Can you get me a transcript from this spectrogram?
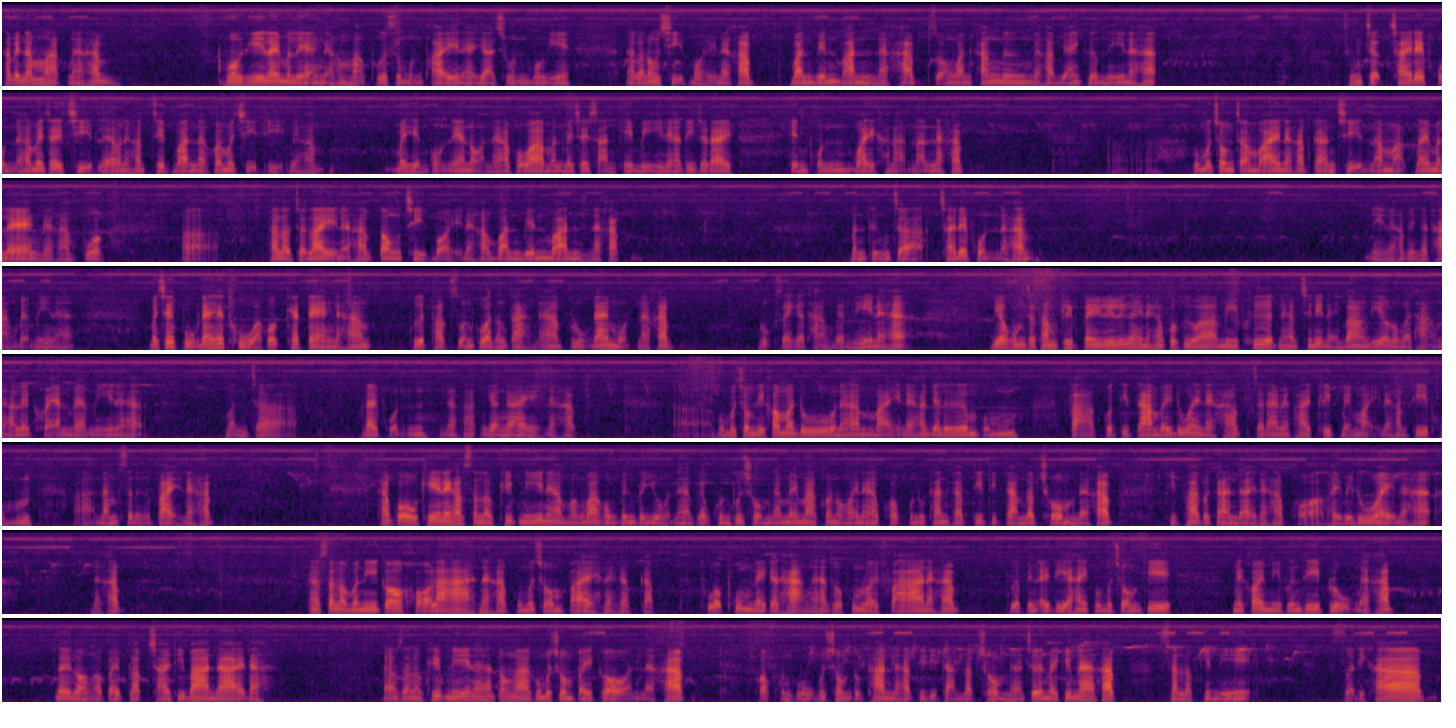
ถ้าเป็นน้ำหมักนะครับ พวกที่ไล่แมลงเนี่ยครับหมักเพื่อสมุนไพรนะยาฉุนพวกนี้นะเราต้องฉีดบ่อยนะครับ วันเว้นวันนะครับสองวันครั้งหนึ่งนะครับ อย่าให้เกินนี้นะฮะถึงจะใช้ได้ผลนะครับ ไม่ใช่ฉีดแล้วนะครับเจ็ดวันนะค่อยมาฉีดอีกนะครับ ไม่เห็นผลแน่นอนนะครับ เพราะว่ามันไม่ใช่สารเคมีนะครับที่จะได้เห็นผลไวขนาดนั้นนะครับคุณผู้ชมจำไว้นะครับ การฉีดน้ำหมักไล่แมลงนะครับ พวกอ ถ้าเราจะไล่นะครับต้องฉีดบ่อยนะครับ วันเว้นวันนะครับ มันถึงจะใช้ได้ผลนะครับ นี่นะครับเป็นกระถางแบบนี้นะฮะไม่ใช่ปลูกได้แค่ถั่วก็แค่แตงนะครับ พืชผักสวนครัวต่างๆนะครับ ปลูกได้หมดนะครับ ปลูกใส่กระถางแบบนี้นะฮะเดี๋ยวผมจะทำคลิปไปเรื่อยๆนะครับ ก็คือว่ามีพืชนะครับชนิดไหนบ้างที่เอาลงกระถางนะฮะและแขวนแบบนี้นะฮะมันจะ ได้ผลนะครับยังไงนะครับคุณผู้ชมที่เข้ามาดูนะครับใหม่นะครับ อย่าลืมผมฝากกดติดตามไว้ด้วยนะครับ จะได้ไม่พลาดคลิปใหม่ ๆ นะครับ ที่ผมอ่านำเสนอไปนะครับครับก็โอเคนะครับสำหรับคลิปนี้นะครับหวังว่าคงเป็นประโยชน์นะครับ กับคุณผู้ชมนะไม่มากก็น้อยนะครับ ขอบคุณทุกท่านครับที่ติดตามรับชมนะครับ ผิดพลาดประการใดนะครับ ขออภัยไปด้วยนะฮะนะครับ นะสำหรับวันนี้ก็ขอลานะครับคุณผู้ชมไปนะครับกับถั่วพุ่มในกระถางนะฮะถั่วพุ่มลอยฟ้านะครับเผื่อเป็นไอเดียให้คุณผู้ชมที่ไม่ค่อยมีพื้นที่ปลูกนะครับ ได้ลองเอาไปปรับใช้ที่บ้านได้นะนะสำหรับคลิปนี้นะฮะต้องลาคุณผู้ชมไปก่อนนะครับ ขอบคุณคุณผู้ชมทุกท่านนะครับ ที่ติดตามรับชมนะเจอกันใหม่คลิปหน้าครับสำหรับคลิปนี้ สวัสดีครับ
